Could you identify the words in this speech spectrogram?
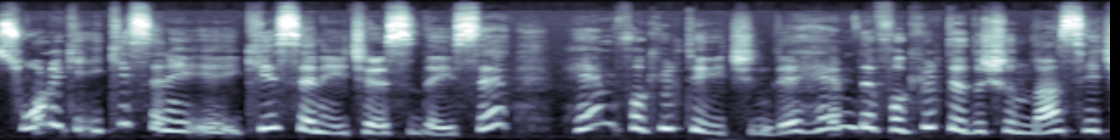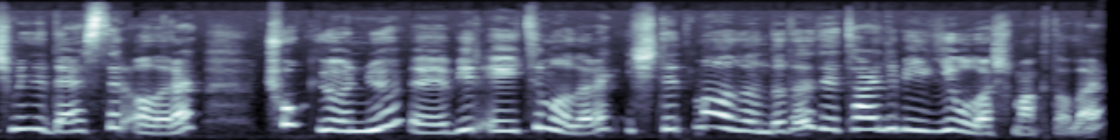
Sonraki iki sene, iki sene içerisinde ise hem fakülte içinde hem de fakülte dışından seçmeli dersler alarak çok yönlü bir eğitim alarak işletme alanında da detaylı bilgiye ulaşmaktalar.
